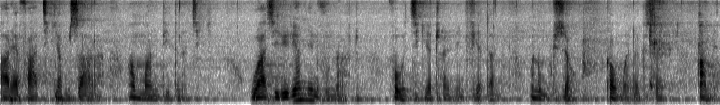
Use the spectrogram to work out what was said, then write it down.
ary ahafahantsika mizara amin'ny manodidina antsika. Ho Azy irery ihany anie ny voninahitra, fa ho antsika hatrany anie ny fiadanana manomboka izao ka ho mandrakizay. Amen.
